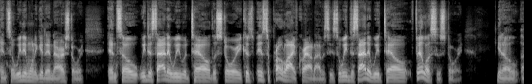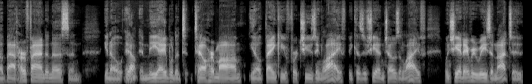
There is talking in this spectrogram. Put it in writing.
And so we didn't want to get into our story. And so we decided we would tell the story because it's a pro life crowd, obviously. So we decided we'd tell Phyllis's story, you know, about her finding us and, you know, and, Yeah. and me able to t- tell her mom, you know, thank you for choosing life because if she hadn't chosen life when she had every reason not to,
